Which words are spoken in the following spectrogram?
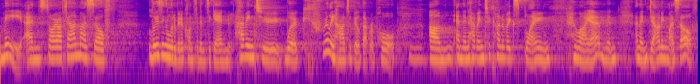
me. And so I found myself losing a little bit of confidence again, having to work really hard to build that rapport, mm. um, and then having to kind of explain who I am and, and then doubting myself.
